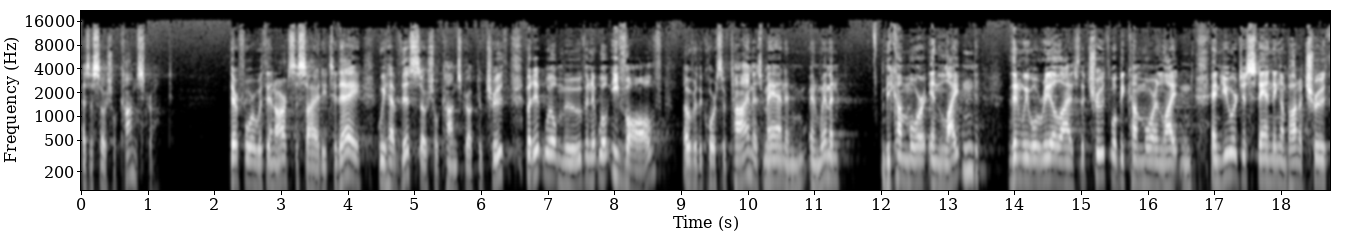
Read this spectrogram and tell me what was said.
as a social construct. Therefore, within our society today, we have this social construct of truth, but it will move and it will evolve over the course of time as man and, and women become more enlightened. Then we will realize that truth will become more enlightened, and you are just standing upon a truth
